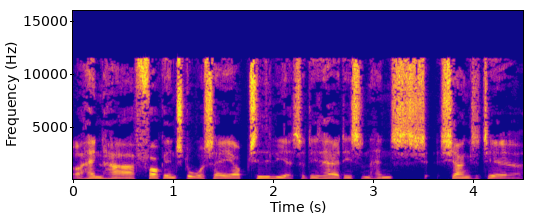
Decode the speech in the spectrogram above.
og han har fucket en stor sag op tidligere, så det her det er sådan hans chance til at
